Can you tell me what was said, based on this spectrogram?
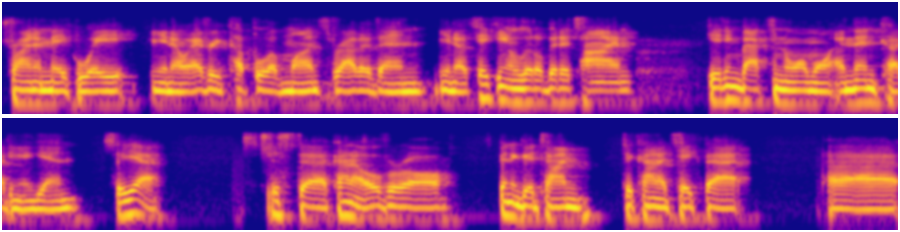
trying to make weight, you know, every couple of months rather than, you know, taking a little bit of time getting back to normal, and then cutting again. So yeah, it's just uh, kind of overall, it's been a good time to kind of take that uh,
